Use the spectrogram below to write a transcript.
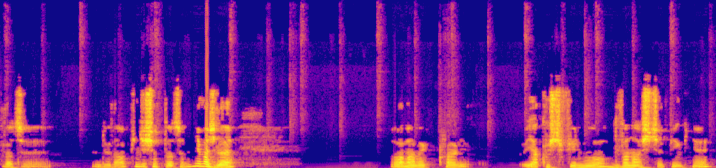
Procedura o 50%. Nie ma źle. O, mamy kwali... jakość filmu 12. Pięknie.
